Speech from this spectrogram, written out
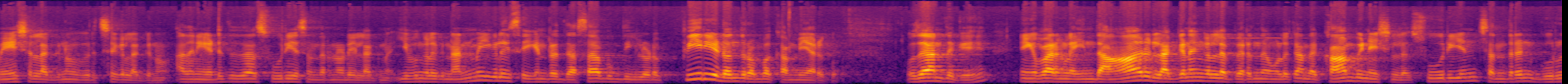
மேஷ லக்னம் விருச்சக லக்னம் அதனை எடுத்து தான் சூரிய சந்திரனுடைய லக்னம். இவங்களுக்கு நன்மைகளை செய்கின்ற தசாபுக்திகளோட பீரியட் வந்து ரொம்ப கம்மியாக இருக்கும். உதாரணத்துக்கு நீங்கள் பாருங்களேன் இந்த ஆறு லக்னங்களில் பிறந்தவங்களுக்கு அந்த காம்பினேஷனில் சூரியன் சந்திரன் குரு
